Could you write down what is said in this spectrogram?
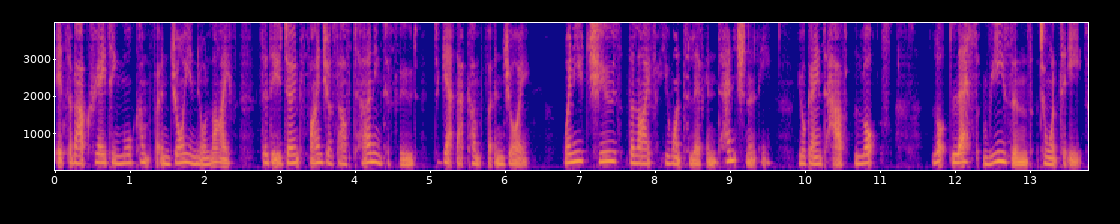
It's about creating more comfort and joy in your life so that you don't find yourself turning to food to get that comfort and joy. When you choose the life you want to live intentionally, you're going to have lots, lot less reasons to want to eat.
